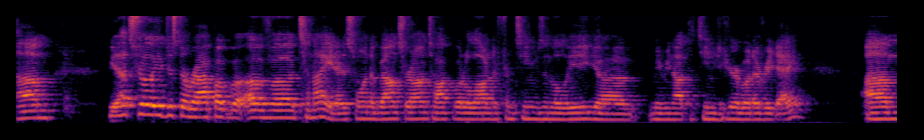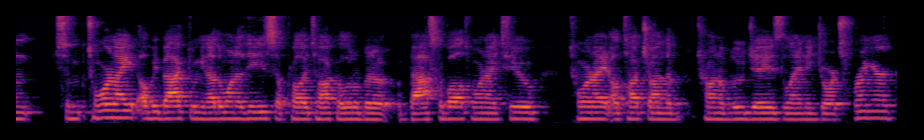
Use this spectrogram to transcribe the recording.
Um, yeah, that's really just a wrap up of uh, tonight. I just wanted to bounce around, talk about a lot of different teams in the league. Uh, maybe not the teams you hear about every day. Um, so tomorrow night I'll be back doing another one of these. I'll probably talk a little bit of basketball tomorrow night too. Tomorrow night, I'll touch on the Toronto Blue Jays landing George Springer.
